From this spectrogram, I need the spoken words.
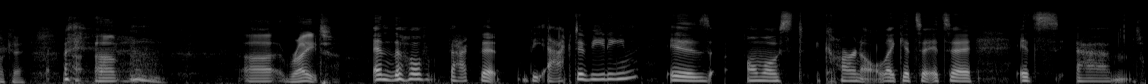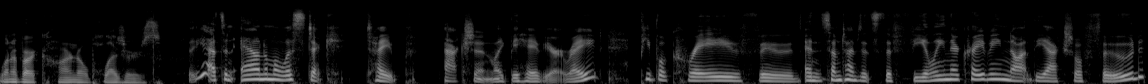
Okay. Um, uh, right. and the whole fact that the act of eating is almost carnal like it's a it's a it's um It's one of our carnal pleasures. yeah, it's an animalistic type action, like behavior, right? People crave foods, and sometimes it's the feeling they're craving, not the actual food.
